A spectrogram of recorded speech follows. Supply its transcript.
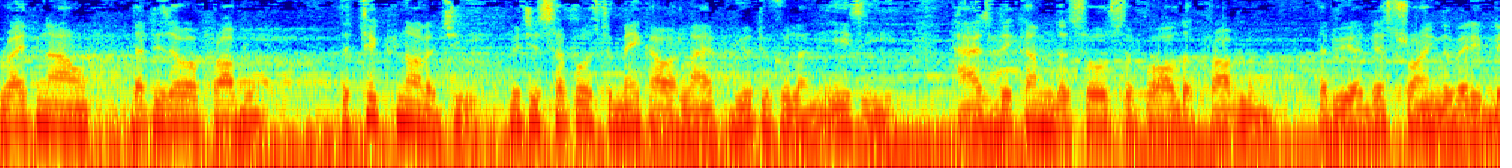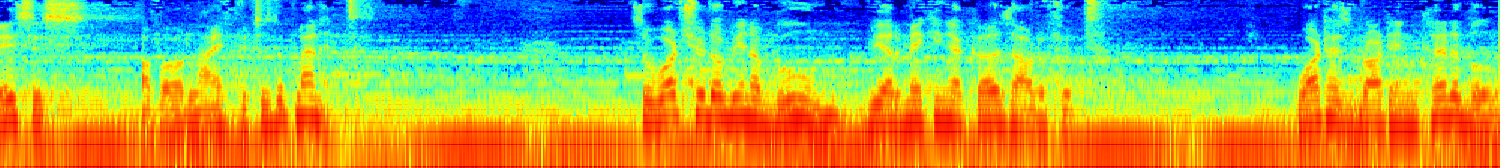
Right now, that is our problem. The technology, which is supposed to make our life beautiful and easy, has become the source of all the problem that we are destroying the very basis of our life, which is the planet. So what should have been a boon, we are making a curse out of it. What has brought incredible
